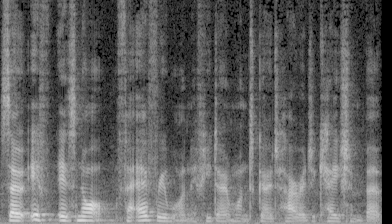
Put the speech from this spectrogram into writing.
So if it's not for everyone, if you don't want to go to higher education, but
